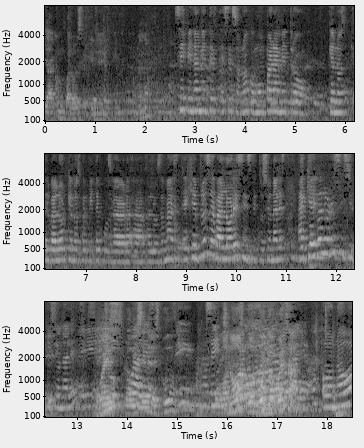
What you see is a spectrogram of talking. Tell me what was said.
ya con los valores que tiene el menor. Sí, finalmente es eso, ¿no? Como un parámetro que nos, el valor que nos permite juzgar a, a los demás. Ejemplos de valores institucionales. ¿Aquí hay valores institucionales? Pues lo dice en el escudo. Sí. Honor, orgullo, fuerza. Honor,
